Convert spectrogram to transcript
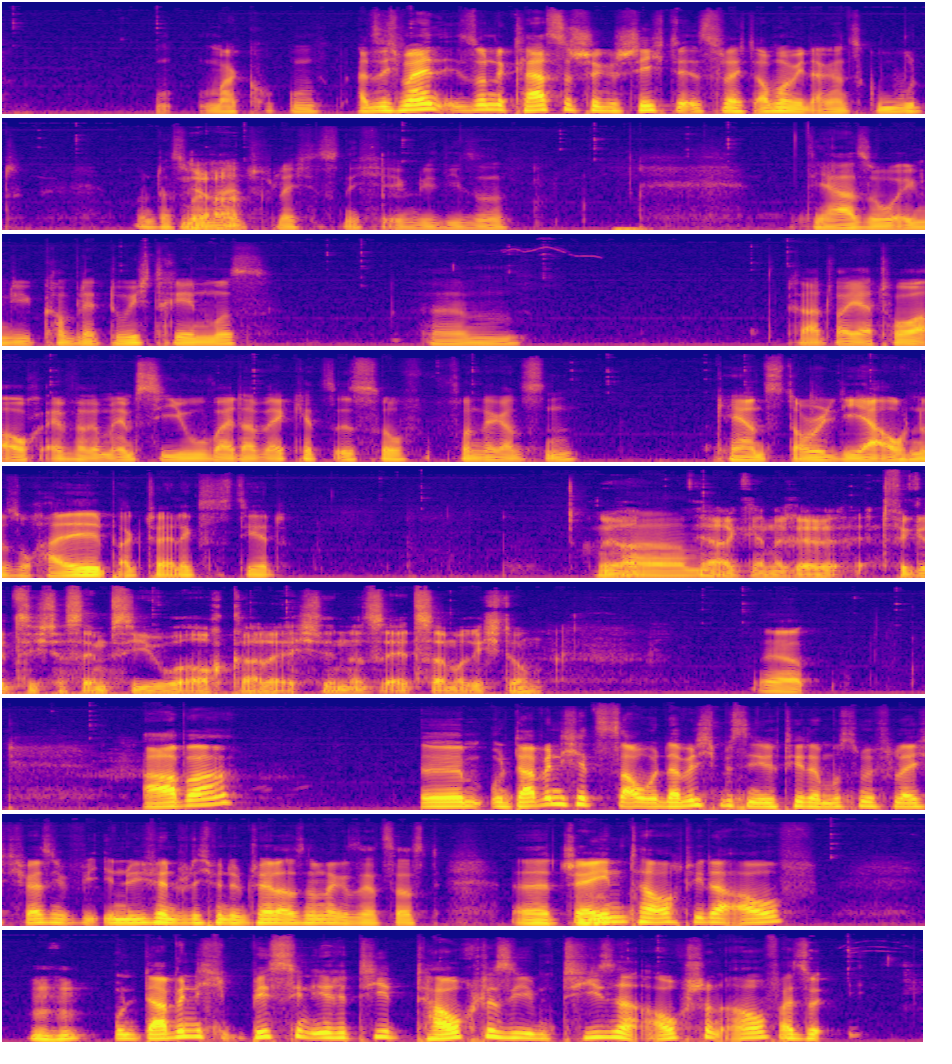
mal gucken. Also ich meine, so eine klassische Geschichte ist vielleicht auch mal wieder ganz gut. Und dass man Ja. halt vielleicht jetzt nicht irgendwie diese, ja, so irgendwie komplett durchdrehen muss. Ähm, Gerade weil ja Thor auch einfach im MCU weiter weg jetzt ist, so von der ganzen Kernstory, die ja auch nur so halb aktuell existiert. ja, Ähm. ja, generell entwickelt sich das MCU auch gerade echt in eine seltsame Richtung. Ja. Aber, ähm, und da bin ich jetzt sau, da bin ich ein bisschen irritiert, da musst du mir vielleicht, ich weiß nicht, wie, inwiefern du dich mit dem Trailer auseinandergesetzt hast. Äh, Jane taucht wieder auf. Mhm. Und da bin ich ein bisschen irritiert. Tauchte sie im Teaser auch schon auf? Also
